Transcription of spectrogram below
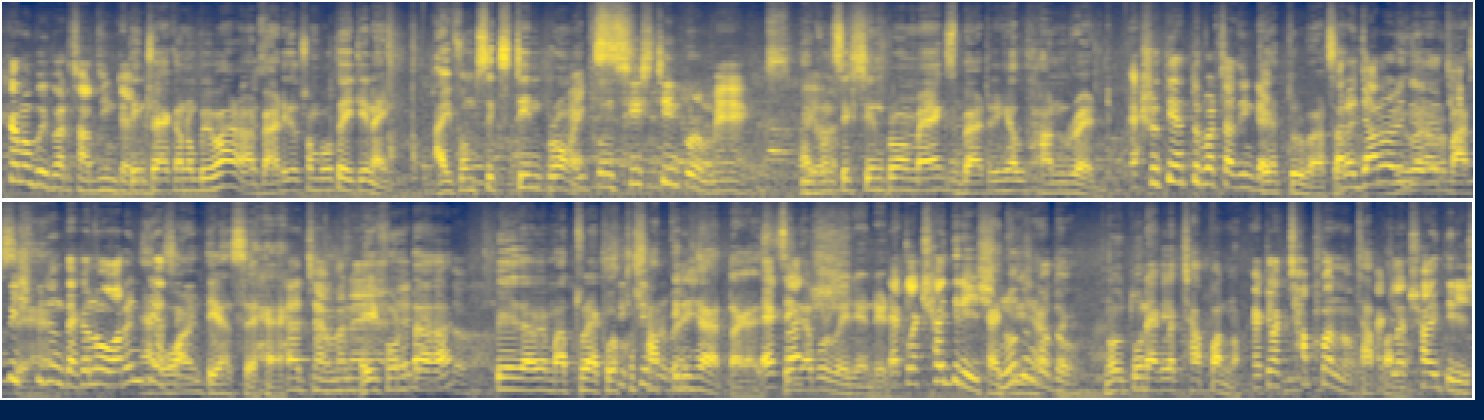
একানব্বই বার চার্জিং টাইম তিনশো একানব্বই বার আর ব্যাটারি সম্ভবত eighty nine iPhone sixteen pro iPhone sixteen pro max iPhone sixteen pro max battery health hundred একশো তিয়াত্তর বার চার্জিং টাইম 73 বার মানে জানুয়ারি দুইবার হাজার ছাব্বিশ হ্যাঁ। পর্যন্ত এখনও ওয়ারেন্টি আছে। ওয়ারেন্টি আছে হ্যাঁ। আচ্ছা, মানে এই ফোনটা পেয়ে যাবে মাত্র এক লক্ষ 16 সাতত্রিশ হাজার টাকায়। সিঙ্গাপুর ভেরিয়েন্ট এক লাখ সাঁত্রিশ। নতুন কত? নতুন এক লাখ ছাপ্পান্ন। এক লাখ ছাপ্পান্ন। এক লাখ সাঁত্রিশ।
